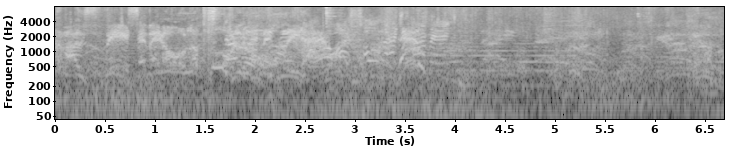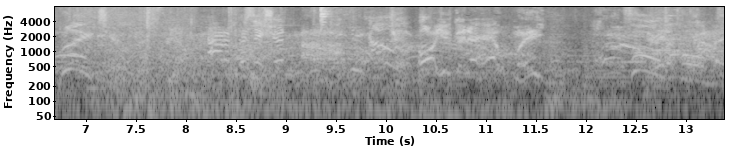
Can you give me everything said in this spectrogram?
The most fearsome in all the Don't let me bleed out! I saw that coming! Out of position. Are you gonna help me? Fall before me.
